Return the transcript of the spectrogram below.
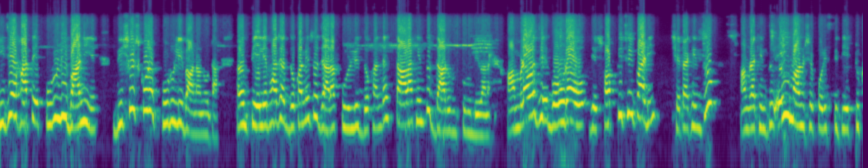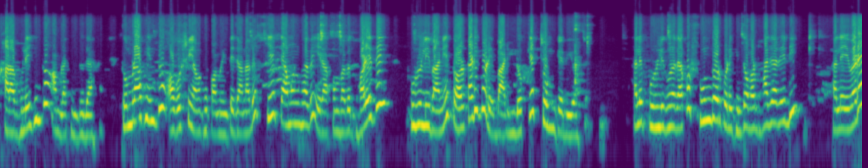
নিজে হাতে পুরুলি বানিয়ে, বিশেষ করে পুরুলি বানানোটা। কারণ তেলে ভাজার দোকানে তো যারা পুরুলির দোকান দেয়, তারা কিন্তু দারুণ পুরুলি বানায়। আমরাও যে বউরাও যে সবকিছুই পারি, সেটা কিন্তু আমরা কিন্তু এই মানুষের পরিস্থিতি একটু খারাপ হলেই কিন্তু আমরা কিন্তু দেখাই। তোমরাও কিন্তু অবশ্যই আমাকে কমেন্টে জানাবে কে কেমন ভাবে এরকম ভাবে ঘরেতেই পুরুলি বানিয়ে তরকারি করে বাড়ির লোককে চমকে দিয়েছে। তাহলে পুরুলিগুলো দেখো সুন্দর করে কিন্তু আমার ভাজা রেডি তাহলে এবারে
